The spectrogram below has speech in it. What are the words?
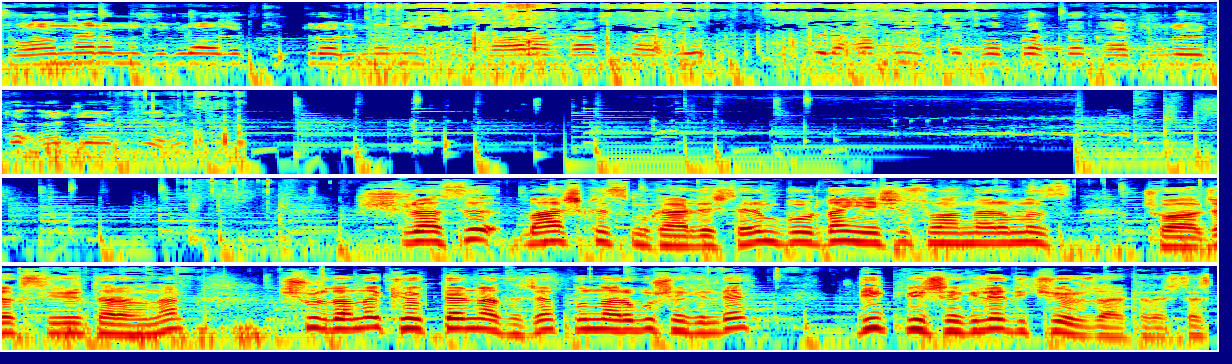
Soğanlarımızı birazcık tutturabilmemiz için sağlam kalsınlar diye şöyle hafifçe toprakla kartonu örte, önce örtüyoruz. Şurası baş kısmı kardeşlerim. Buradan yeşil soğanlarımız çoğalacak sivri tarafından. Şuradan da köklerini atacak. Bunları bu şekilde dik bir şekilde dikiyoruz arkadaşlar.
